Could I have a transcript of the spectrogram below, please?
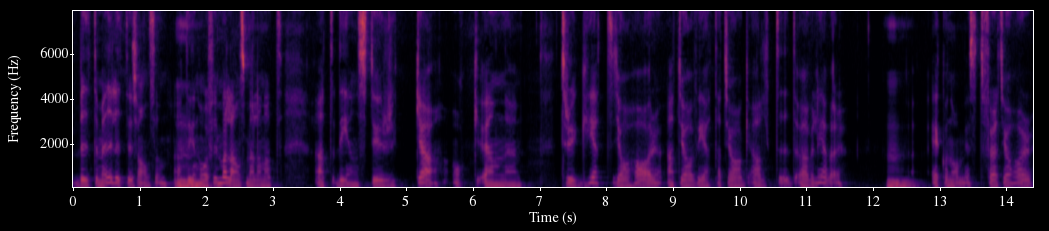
biter mig lite i svansen. Att det är en hårfin balans mellan att, att det är en styrka och en eh, trygghet jag har att jag vet att jag alltid överlever ekonomiskt. För att jag har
